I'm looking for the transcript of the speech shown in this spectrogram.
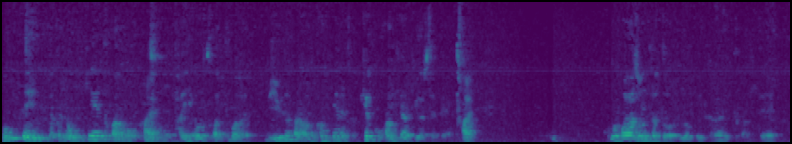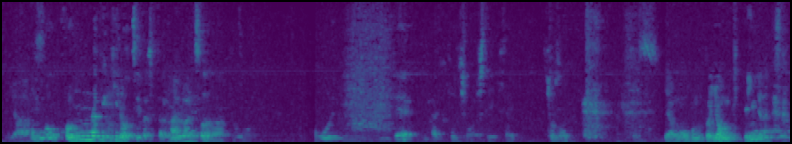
4点、なんか 4K とかの,、はいその対応とかってまだビューだからあんま関係ないですか？結構関係ある気がしてて、はい。このバージョンだとうまくいかないとかって、いや今後こんだけ機能追加してたらいろいろありそうだなと思う思うんで、早く検証していきたい所存です。いやもう本当4切っていいんじゃないですか。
